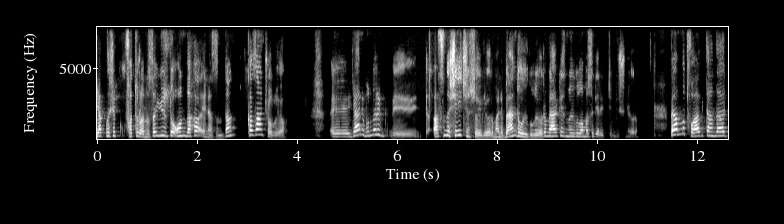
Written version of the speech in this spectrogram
yaklaşık faturanıza yüzde on daha en azından kazanç oluyor. Ee, yani bunları e, aslında şey için söylüyorum hani ben de uyguluyorum herkesin uygulaması gerektiğini düşünüyorum. Ben mutfağa bir tane daha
